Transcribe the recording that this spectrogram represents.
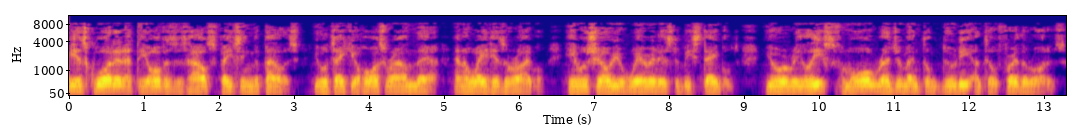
He is quartered at the officer's house facing the palace. You will take your horse round there, and await his arrival. He will show you where it is to be stabled. You are released from all regimental duty until further orders."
